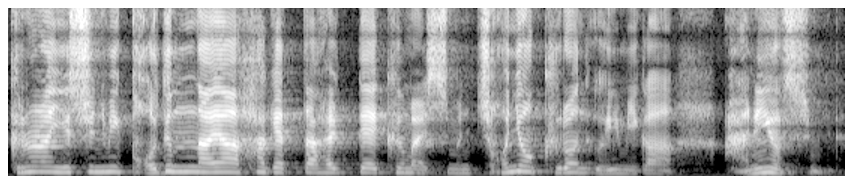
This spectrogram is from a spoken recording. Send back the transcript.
그러나 예수님이 거듭나야 하겠다 할 때 그 말씀은 전혀 그런 의미가 아니었습니다.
